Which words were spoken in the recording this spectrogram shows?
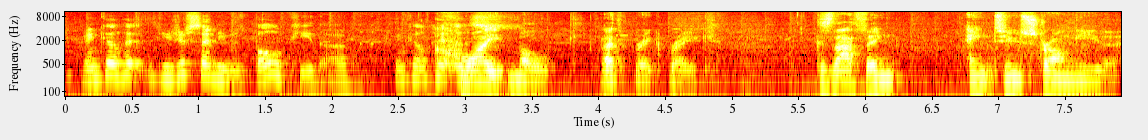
I think he'll hit. You just said he was bulky though. I think he'll hit us- Quite bulk. Let's brick break. Because that thing ain't too strong either.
